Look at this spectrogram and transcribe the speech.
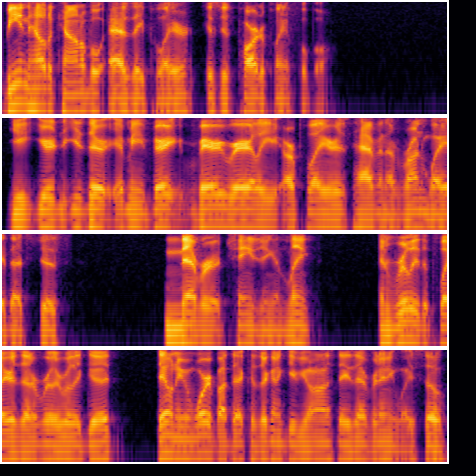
being held accountable as a player is just part of playing football. You, you're, you're there. I mean, very, very rarely are players having a runway that's just never changing in length. And really, the players that are really, really good, they don't even worry about that because they're going to give you an honest day's effort anyway. So,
